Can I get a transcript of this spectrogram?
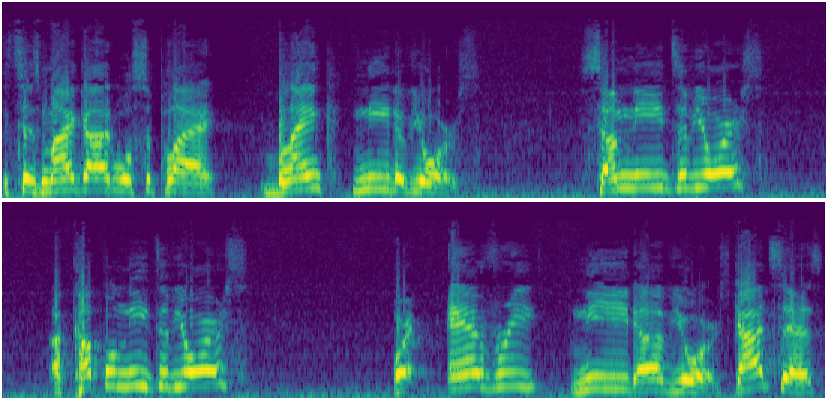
It says, My God will supply blank need of yours. Some needs of yours, a couple needs of yours, or every need of yours. God says,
